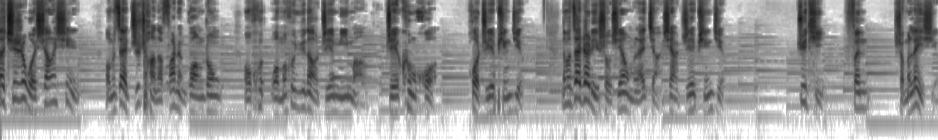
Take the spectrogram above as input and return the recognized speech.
那其实我相信，我们在职场的发展过程中，我会我们会遇到职业迷茫、职业困惑或职业瓶颈。那么在这里，首先我们来讲一下职业瓶颈，具体分什么类型？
